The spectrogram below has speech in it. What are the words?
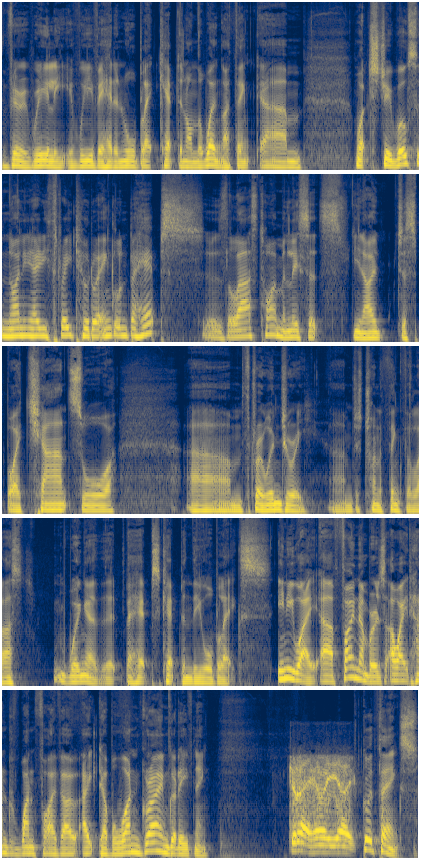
very rarely have we ever had an All Black captain on the wing. I think, um, what, Stu Wilson, 1983, tour to England perhaps, was the last time, unless it's, you know, just by chance or um, through injury. I'm just trying to think the last winger that perhaps captained the All Blacks. Anyway, our phone number is 0800 150 811. Graham, good evening. G'day, how are you? Good, thanks.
